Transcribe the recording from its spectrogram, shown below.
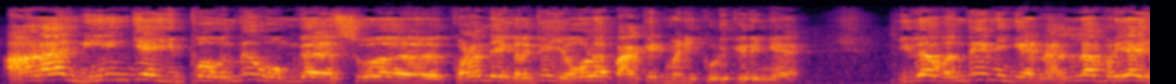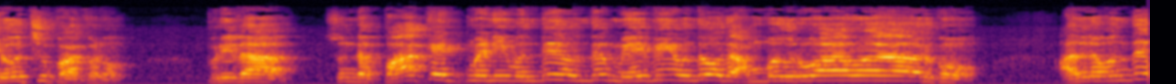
ஆனால் நீங்கள் இப்போ வந்து உங்கள் சு- குழந்தைகளுக்கு எவ்வளோ பாக்கெட் மணி கொடுக்குறீங்க. இதை வந்து நீங்கள் நல்லபடியாக யோசிச்சு பார்க்கணும். புரியுதா? ஸோ இந்த பாக்கெட் மணி வந்து வந்து மேபி வந்து ஒரு ஐம்பது ரூபாவா இருக்கும். அதில் வந்து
